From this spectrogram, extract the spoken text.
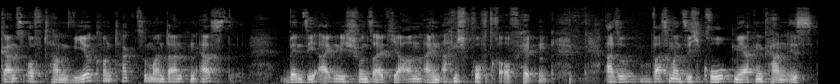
Ganz oft haben wir Kontakt zu Mandanten erst, wenn sie eigentlich schon seit Jahren einen Anspruch drauf hätten. Also was man sich grob merken kann, ist,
